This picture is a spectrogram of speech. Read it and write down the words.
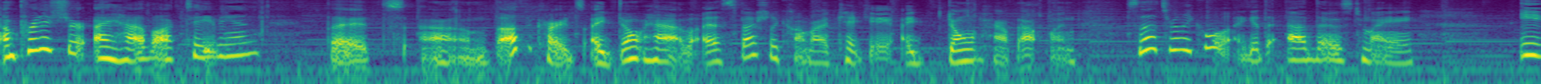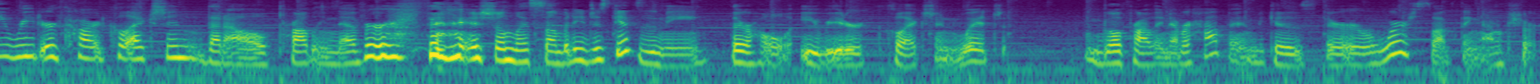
I'm pretty sure I have Octavian, but um, the other cards I don't have, especially Comrade KK, I don't have that one. So that's really cool. I get to add those to my e-reader card collection that I'll probably never finish unless somebody just gives me their whole e-reader collection, which will probably never happen because they're worth something, I'm sure.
